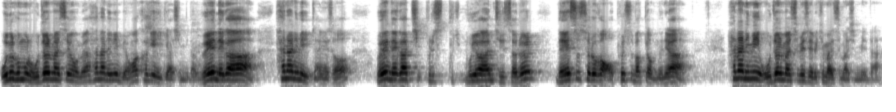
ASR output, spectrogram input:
오늘 본문 5절 말씀에 오면 하나님이 명확하게 얘기하십니다. 왜 내가 하나님의 입장에서 왜 내가 부여한 질서를 내 스스로가 엎을 수밖에 없느냐? 하나님이 5절 말씀에서 이렇게 말씀하십니다.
